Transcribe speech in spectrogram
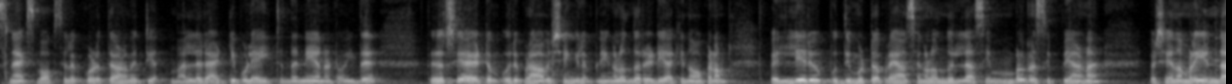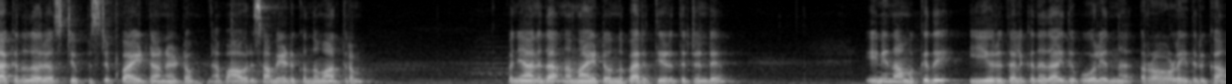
സ്നാക്സ് ബോക്സിൽ കൊടുത്താണ് പറ്റിയ നല്ലൊരു അടിപൊളി ഐറ്റം തന്നെയാണ് കേട്ടോ ഇത്. തീർച്ചയായിട്ടും ഒരു പ്രാവശ്യമെങ്കിലും നിങ്ങളൊന്ന് റെഡിയാക്കി നോക്കണം. വലിയൊരു ബുദ്ധിമുട്ടോ പ്രയാസങ്ങളൊന്നുമില്ല. സിമ്പിൾ റെസിപ്പിയാണ് പക്ഷേ നമ്മൾ ഈ ഉണ്ടാക്കുന്നത് ഓരോ സ്റ്റെപ്പ് സ്റ്റെപ്പ് ആയിട്ടാണ് കേട്ടോ. അപ്പോൾ ആ ഒരു സമയം എടുക്കുന്നത് മാത്രം. അപ്പോൾ ഞാനിതാ നന്നായിട്ടൊന്ന് പരത്തി എടുത്തിട്ടുണ്ട് ഇനി നമുക്കിത് ഈ ഒരു തലക്കുന്നത് ഇതുപോലെ ഒന്ന് റോൾ ചെയ്തെടുക്കാം.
